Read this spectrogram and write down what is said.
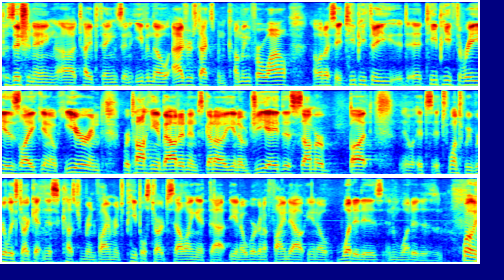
positioning uh, type things. And even though Azure Stack's been coming for a while, uh, what I say, TP3, uh, TP3 is like you know here, and we're talking about it, and it's gonna you know GA this summer. But you know, it's it's once we really start getting this customer environment, people start selling it. That you know we're going to find out you know what it is and what it isn't. Well,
